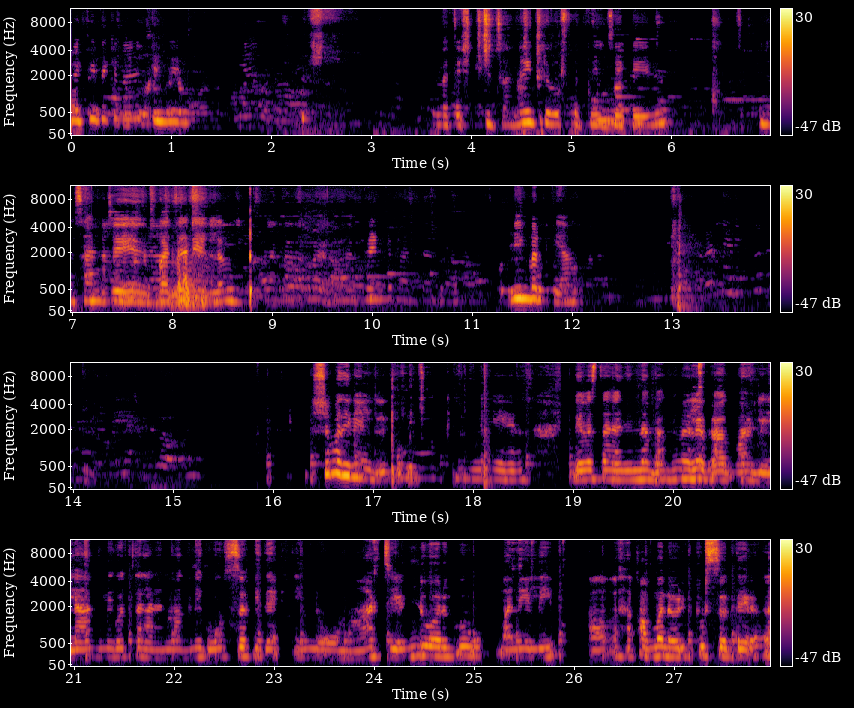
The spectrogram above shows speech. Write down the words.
ಮತ್ತೆ ಇದಕ್ಕೆ ಬರ್ತಿದ್ದೆ ಇವತ್ತೆಷ್ಟು ಜನ ಇದ್ರು ಪೂಜೆಗೆ? ಸಂಜೆ ಭಜನೆ ಎಲ್ಲ ನೀನ್ ಬರ್ತೀಯಾ? ಶುಭ ದಿನ ಇಲ್ರಿ ದೇವಸ್ಥಾನದಿಂದ ಬಂದ್ಮೇಲೆ ಬ್ಲಾಗ್ ಮಾಡ್ಲಿಲ್ಲ. ನಿಮಗೆ ಗೊತ್ತಲ್ಲ, ನನ್ನ ಮಗನಿಗೆ ಓದ್ಸೋಕಿದೆ ಇನ್ನು ಮಾರ್ಚ್ ಎಂಡುವರೆಗೂ ಮನೆಯಲ್ಲಿ ಅಮ್ಮನವ್ರಿಗೆ ಪುಡ್ಸೋದೇ ಇರಲ್ಲ.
